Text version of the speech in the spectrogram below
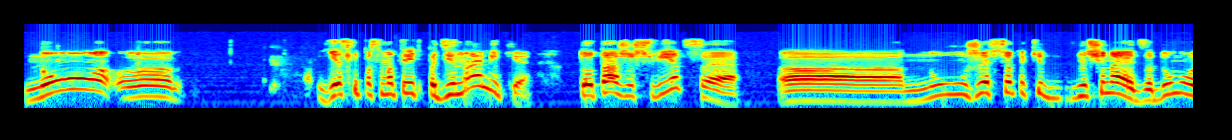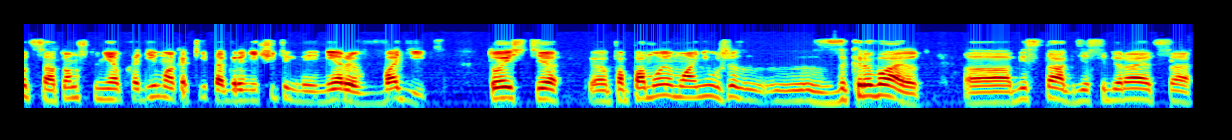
Но э, если посмотреть по динамике, то та же Швеция, э, ну, уже все-таки начинает задумываться о том, что необходимо какие-то ограничительные меры вводить. То есть, э, по-моему, они уже э, закрывают э, места, где собирается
